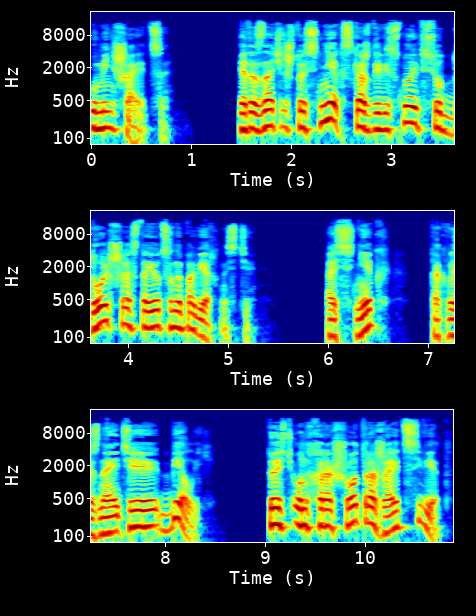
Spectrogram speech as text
уменьшается. Это значит, что снег с каждой весной все дольше остается на поверхности. А снег как вы знаете, белый. То есть он хорошо отражает свет.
